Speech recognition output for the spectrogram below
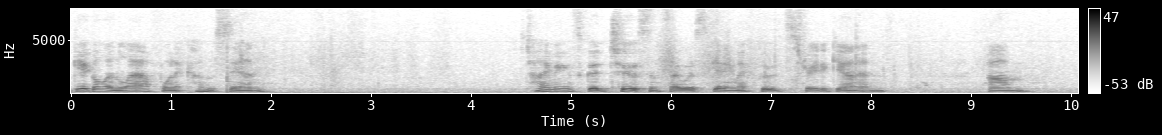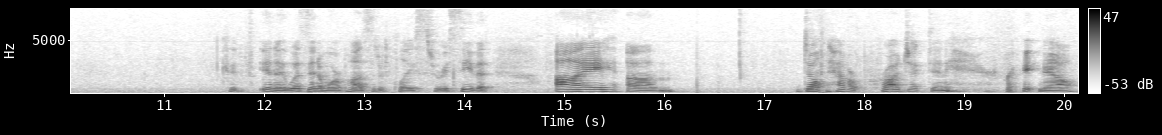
giggle and laugh when it comes in. Timing's good too, since I was getting my food straight again and um, could, you know, was in a more positive place to receive it. I um, don't have a project in here right now.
